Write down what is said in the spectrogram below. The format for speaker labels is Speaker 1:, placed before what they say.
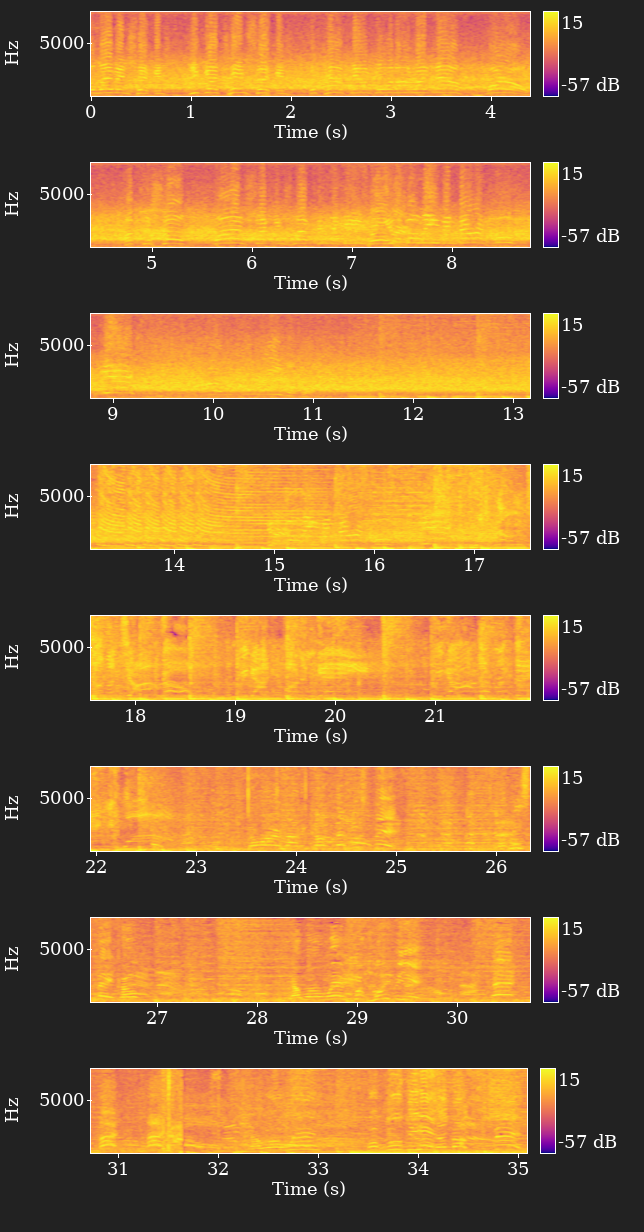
Speaker 1: 11 seconds. You've got 10 seconds. The countdown going on right now. Morrow up to Schultz. Five seconds left in the game. Do you believe in miracles? Yes! Unbelievable. You believe in miracles? Yes!
Speaker 2: Welcome to the jungle. We got fun and games. We got everything you want.
Speaker 3: Don't worry about it, coach. Let me spin. Let me spin, coach. Y'all want to win? Put Booby in. Y'all want to win? In. I'm about to spin.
